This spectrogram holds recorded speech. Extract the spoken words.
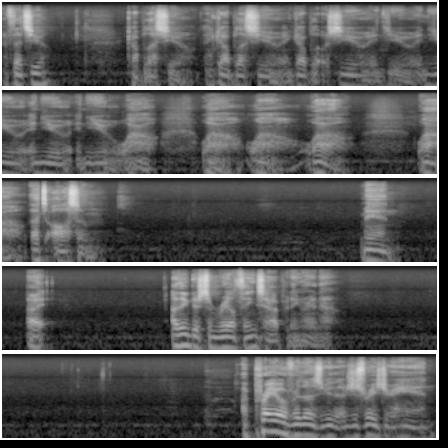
if that's you? God bless you, and God bless you, and God bless you, and you, and you, and you, and you. Wow, wow, wow, wow, wow. That's awesome. Man, I, I think there's some real things happening right now. I pray over those of you that just raised your hand.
